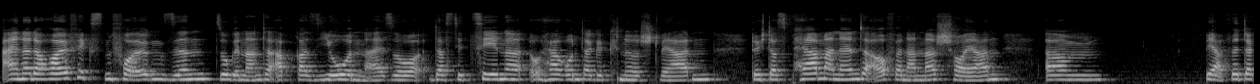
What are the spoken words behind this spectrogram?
Einer der häufigsten Folgen sind sogenannte Abrasionen, also dass die Zähne heruntergeknirscht werden durch das permanente Aufeinanderscheuern. Ähm, ja, wird, da,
